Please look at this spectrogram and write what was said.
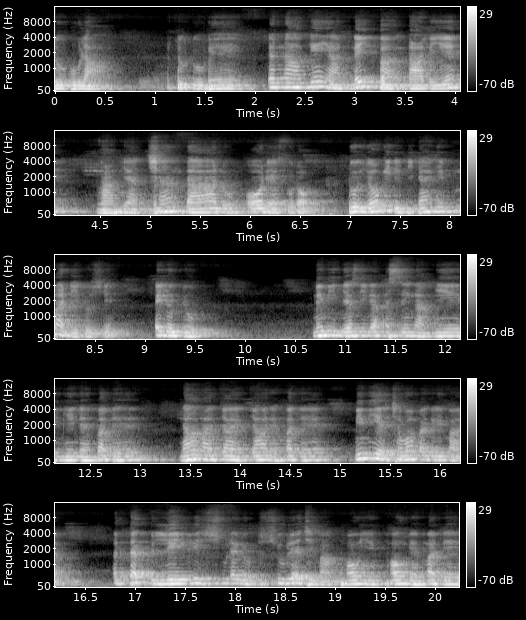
တူဘူးလားအတူတူပဲ တဏှာကင်းရာနိဗ္ဗာန်သာလျင်ငါပြချမ်းသာလို့ဟောတယ်ဆိုတော့တို့ယောဂီတွေဒီတိုင်းလေးမှတ်နေလို့ရှိရင်အဲ့လိုမျိုးမိမိမျက်စိကအစင်းကမြင်မြင်တယ်မှတ်တယ်နားကကြားရင်ကြားတယ်မှတ်တယ်မိမိရဲ့ခြေဝါးပတ်ကလေးမှာအသက်ကလေးလေးရှူလိုက်လို့ရှူတဲ့အချိန်မှာဖောင်းရင်ဖောင်းတယ်မှတ်တယ်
